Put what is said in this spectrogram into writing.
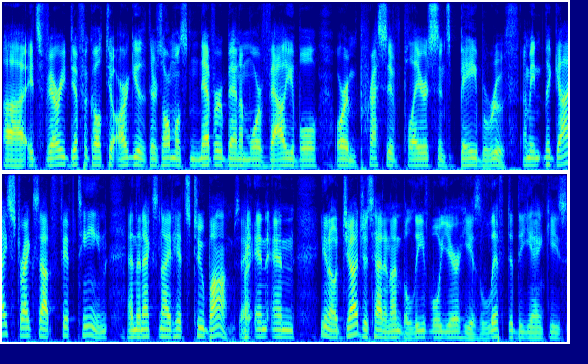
uh, it's very difficult to argue that there's almost never been a more valuable or impressive player since Babe Ruth. I mean, the guy strikes out 15 and the next night hits two bombs. Right. And and you know, Judge has had an unbelievable year. He has lifted the Yankees,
